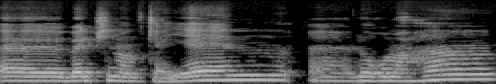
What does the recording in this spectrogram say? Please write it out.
euh, bah, le piment de Cayenne, euh, le romarin,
